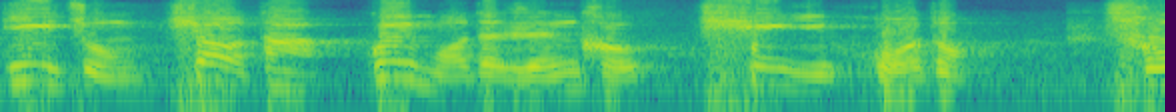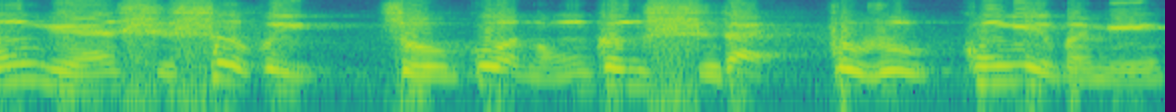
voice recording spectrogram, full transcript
一种较大规模的人口迁移活动。从原始社会走过农耕时代，步入工业文明，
